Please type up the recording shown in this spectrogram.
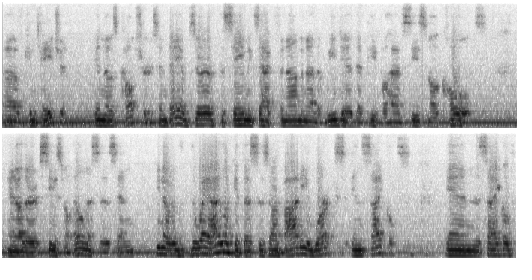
of contagion in those cultures. And they observed the same exact phenomena that we did that people have seasonal colds and other seasonal illnesses. And, you know, the way I look at this is our body works in cycles. And the cycle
